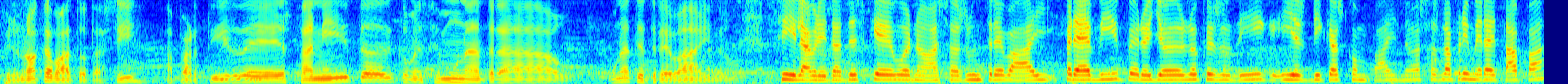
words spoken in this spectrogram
però no ha acabat tot així. A partir d'esta nit eh, comencem una altra, un altre treball, no? Sí, la veritat és que bueno, això és un treball previ, però jo és el que us ho dic i es dic als companys, no? això és la primera etapa,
